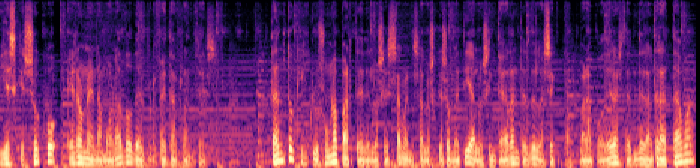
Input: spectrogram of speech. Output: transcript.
Y es que Soko era un enamorado del profeta francés. Tanto que incluso una parte de los exámenes a los que sometía a los integrantes de la secta para poder ascender al trataba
